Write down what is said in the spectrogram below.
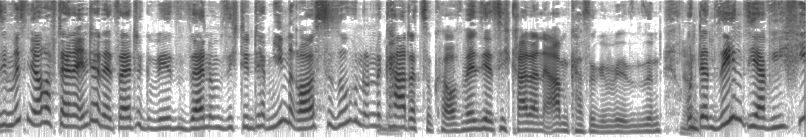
Sie müssen ja auch auf deiner Internetseite gewesen sein, um sich den Termin rauszusuchen und eine Karte zu kaufen, wenn Sie jetzt nicht gerade an der Abendkasse gewesen sind. Und dann sehen Sie ja, wie viele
